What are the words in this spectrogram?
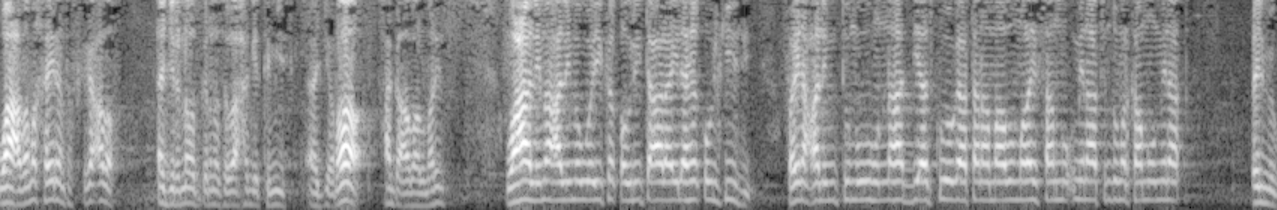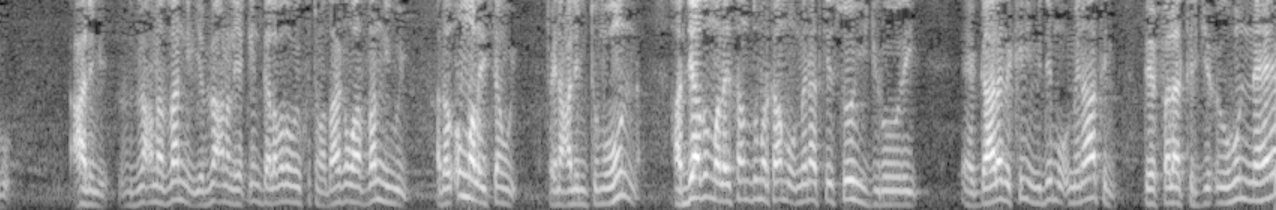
Waa acdamo khayranta iskaga cadaf. Ajrana waad garanaysa waa xagga tamyiiska ajra. Xagga abaalmarinta wacalima calima weyi ka qawlihi tacaala ilahay qowlkiisii fain calimtumuuhuna haddii aad ku ogaataan amaad u malaysaan mu'minaatin dumarkaa mu'minaat cilmigu calimi bimacna dhani iyo bimacna yaqiin dee labada way ku timaada halka waa dhani wey haddaad u malaysaan wey fain calimtumuuhuna haddii aad u malaysaan dumarkaa mu'minaadkee soo hijrooday ee gaalada ka yimid mu'minaatin dee falaa tarjicuuhuna he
